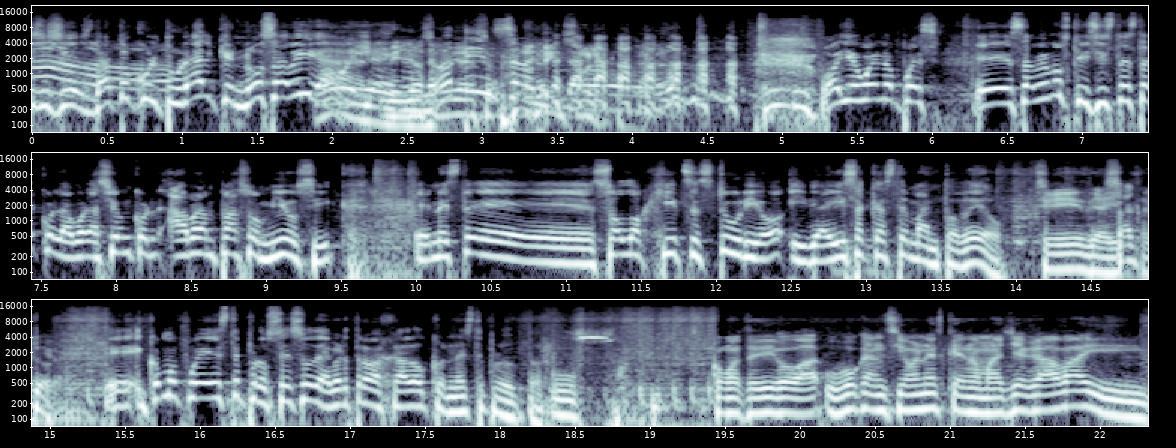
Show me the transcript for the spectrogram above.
sí, sí, es dato cultural que no sabía. Oye, no sabía te eso. insólito. Oye, bueno, pues eh, sabemos que hiciste esta colaboración con Abraham Paso Music en este Solo Hits Studio y de ahí sacaste Mantodeo. Sí, de ahí Exacto. salió. Eh, ¿Cómo fue este proceso de haber trabajado con este productor? Como te digo, ah, hubo canciones que nomás llegaba y,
